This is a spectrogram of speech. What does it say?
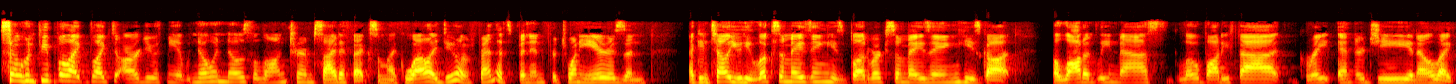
So when people like like to argue with me, no one knows the long term side effects. I'm like, well, I do have a friend that's been in for 20 years, and I can tell you, he looks amazing. His blood work's amazing. He's got a lot of lean mass, low body fat, great energy. You know, like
